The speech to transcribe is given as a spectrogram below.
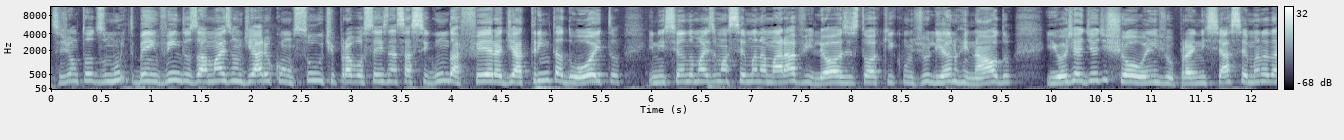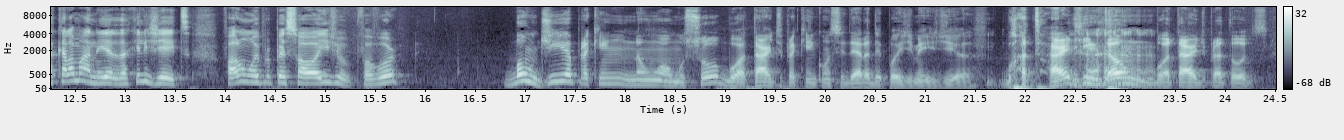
Sejam todos muito bem-vindos a mais um Diário Consulte para vocês nessa segunda-feira, dia 30 do 8, iniciando mais uma semana maravilhosa. Estou aqui com Juliano Rinaldo e hoje é dia de show, hein, Ju? Para iniciar a semana daquela maneira, daquele jeito. Fala um oi pro pessoal aí, Ju, por favor. Bom dia para quem não almoçou, boa tarde para quem considera depois de meio-dia. Boa tarde, então, boa tarde para todos.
